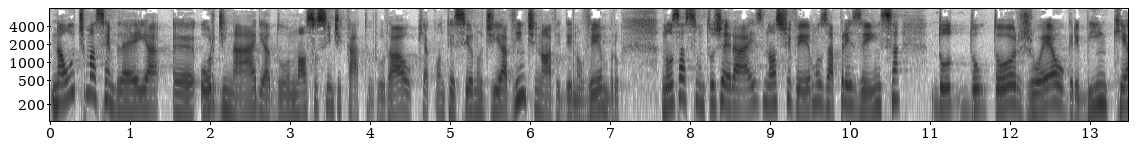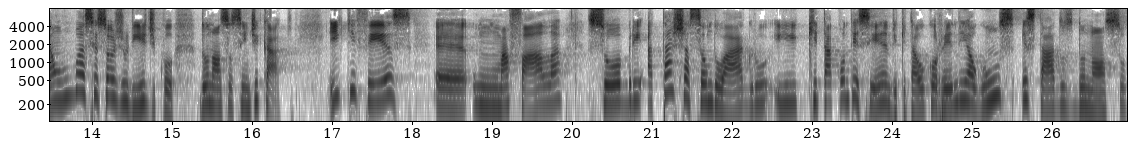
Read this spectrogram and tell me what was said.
Na última Assembleia eh, Ordinária do nosso Sindicato Rural, que aconteceu no dia 29 de novembro, nos assuntos gerais, nós tivemos a presença do doutor Joel Grebin, que é um assessor jurídico do nosso sindicato, e que fez é, uma fala sobre a taxação do agro e que está acontecendo e que está ocorrendo em alguns estados do nosso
